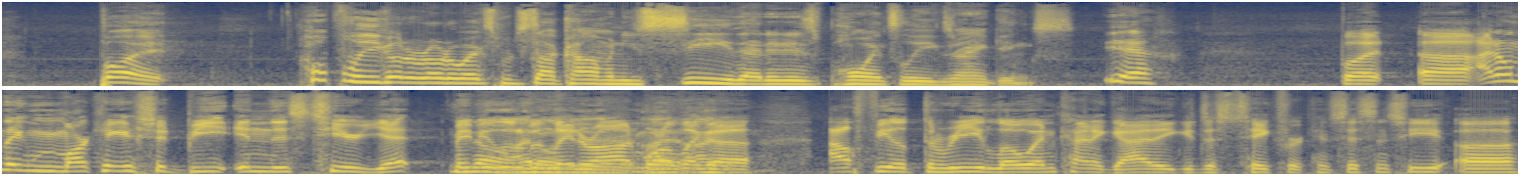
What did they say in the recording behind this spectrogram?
but hopefully, you go to rotoexperts.com and you see that it is points leagues rankings. Yeah. But uh, I don't think Markakis should be in this tier yet. Maybe No, a little bit later either. on, more I- of like I- a outfield three, low end kind of guy that you could just take for consistency uh,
